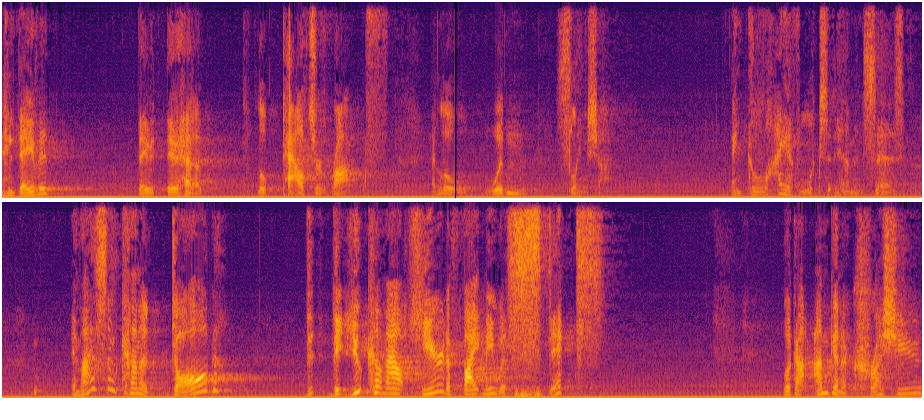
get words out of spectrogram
And David, David, David had a little pouch of rocks and a little wooden slingshot. And Goliath looks at him and says, Am I some kind of dog? Th- that you come out here to fight me with sticks? Look, I, I'm going to crush you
